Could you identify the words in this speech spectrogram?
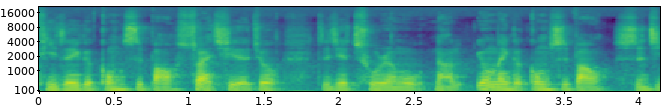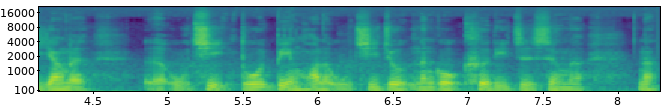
提着一个公事包，帅气的就直接出任务。那用那个公事包，十几样的呃武器，多变化的武器就能够克敌制胜呢？那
